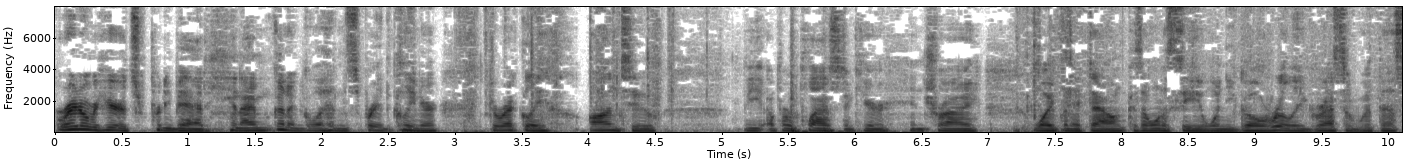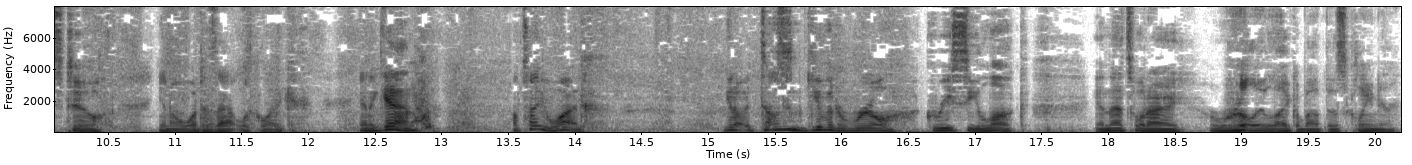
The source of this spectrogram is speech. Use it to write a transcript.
right over here, it's pretty bad. And I'm going to go ahead and spray the cleaner directly onto the upper plastic here and try wiping it down because I want to see when you go really aggressive with this too, you know, what does that look like? And again, I'll tell you what, you know, it doesn't give it a real greasy look. And that's what I really like about this cleaner.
